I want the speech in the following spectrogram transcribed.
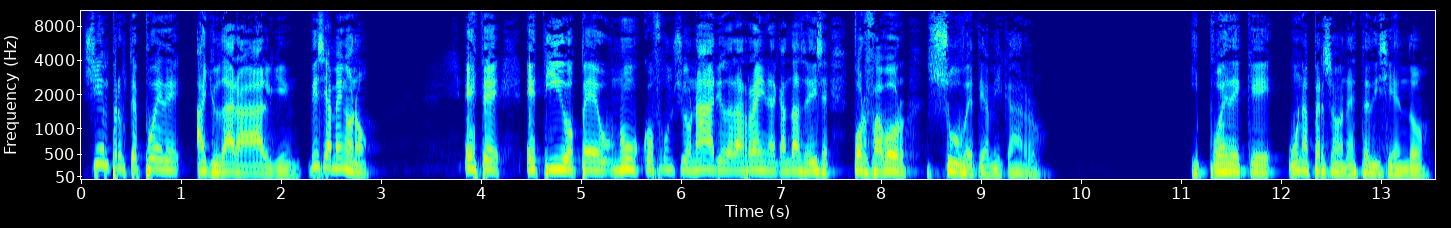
Siempre usted puede ayudar a alguien. Dice amén o no. Este etíope, eunuco, funcionario de la reina de Candace dice, por favor, súbete a mi carro. Y puede que una persona esté diciendo,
